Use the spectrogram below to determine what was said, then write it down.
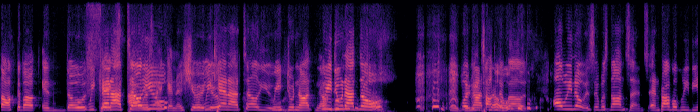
talked about in those We six cannot tell hours, you. I can assure We you, we cannot tell you. we do not know. We do not know what we talked know. about. All we know is it was nonsense, and probably the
